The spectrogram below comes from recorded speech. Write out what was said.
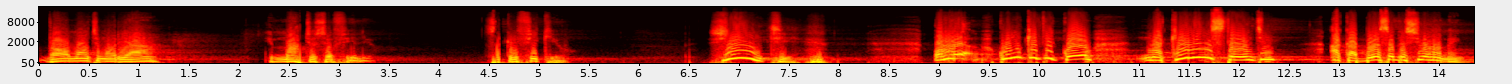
vá ao Monte Moriá e mate o seu filho. Sacrifique-o. Gente, olha como que ficou naquele instante a cabeça desse homem.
